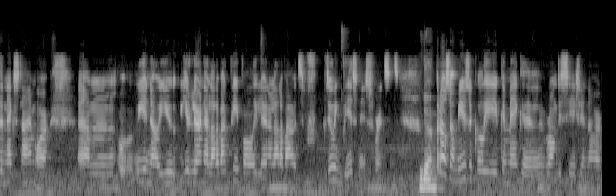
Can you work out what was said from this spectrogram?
the next time or um, you know you you learn a lot about people you learn a lot about doing business for instance Yeah. but also musically you can make a wrong decision or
